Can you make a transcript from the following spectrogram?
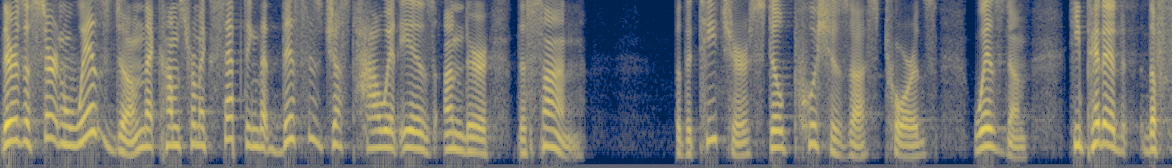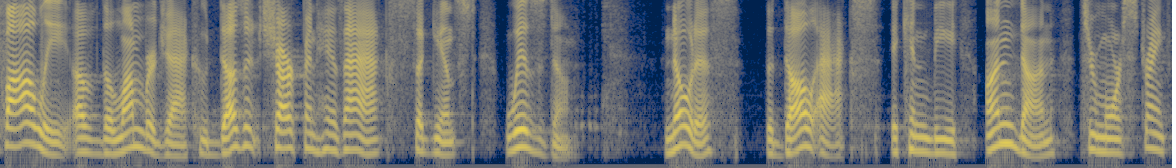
There's a certain wisdom that comes from accepting that this is just how it is under the sun. But the teacher still pushes us towards wisdom. He pitted the folly of the lumberjack who doesn't sharpen his axe against wisdom. Notice the dull axe, it can be undone through more strength.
